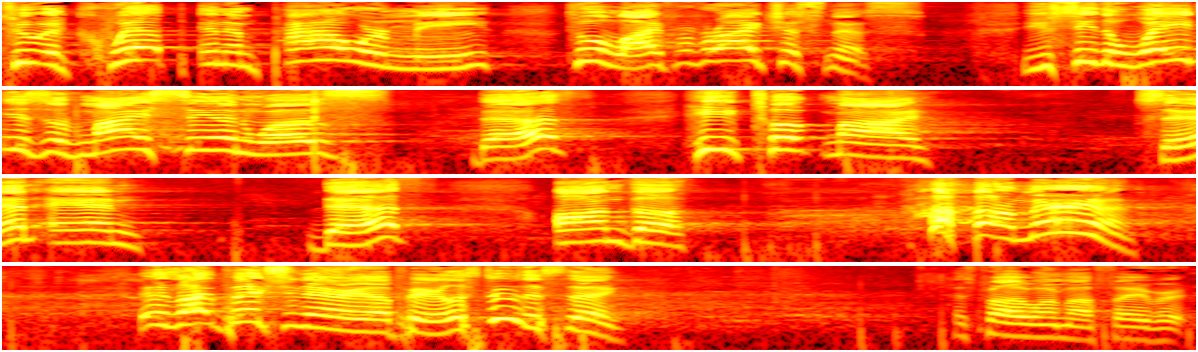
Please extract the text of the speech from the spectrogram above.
to equip and empower me to a life of righteousness. You see, the wages of my sin was death. He took my sin and death on the. Oh, man! It's like Pictionary up here. Let's do this thing. That's probably one of my favorite.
